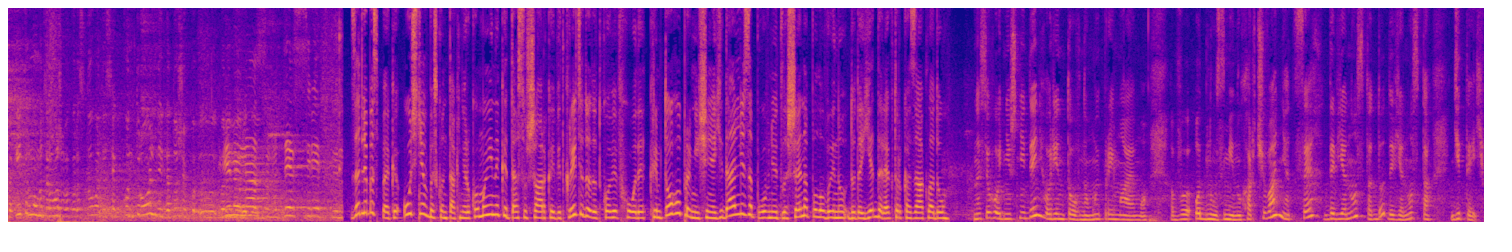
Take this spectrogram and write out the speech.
Такий термометр може використовуватися як контрольний для того, щоб е, Він у нас де средство Задля безпеки учнів безконтактні рукомийники та сушарки відкриті додаткові входи. Крім того, приміщення їдальні заповнюють лише наполовину, додає директорка закладу. На сьогоднішній день орієнтовно ми приймаємо в одну зміну харчування це 90 до 90 дітей.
